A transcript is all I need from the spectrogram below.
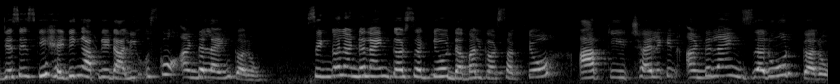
जैसे इसकी हेडिंग आपने डाली, उसको अंडरलाइन करो। सिंगल अंडरलाइन कर सकते हो डबल कर सकते हो, आपकी इच्छा है, लेकिन अंडरलाइन ज़रूर करो।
